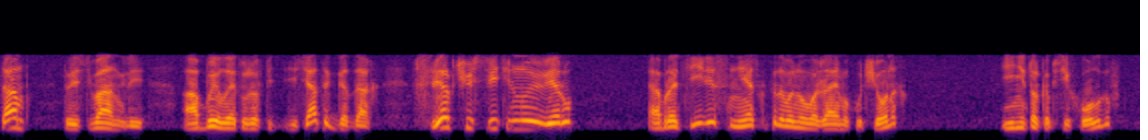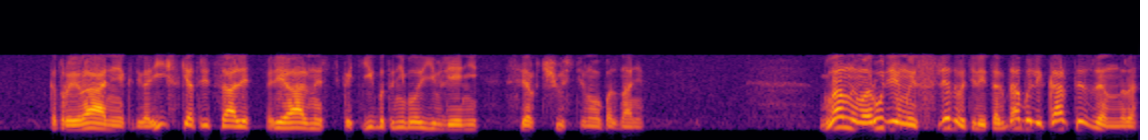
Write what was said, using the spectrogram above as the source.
Там то есть в Англии, а было это уже в 50-х годах, в сверхчувствительную веру обратились несколько довольно уважаемых ученых, и не только психологов, которые ранее категорически отрицали реальность каких бы то ни было явлений сверхчувственного познания. Главным орудием исследователей тогда были карты Зеннера,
